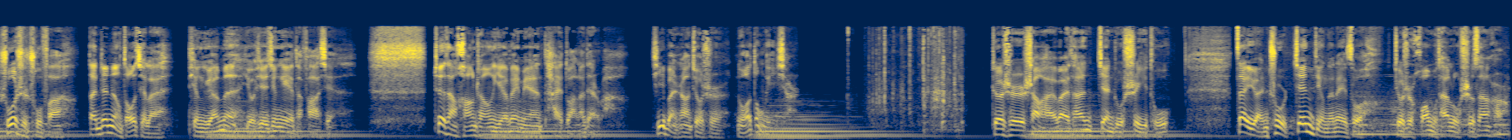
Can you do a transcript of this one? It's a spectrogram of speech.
说是出发，但真正走起来，艇员们有些惊异的发现。这趟航程也未免太短了点吧？基本上就是挪动了一下。这是上海外滩建筑示意图，在远处尖顶的那座就是黄浦滩路十三号，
